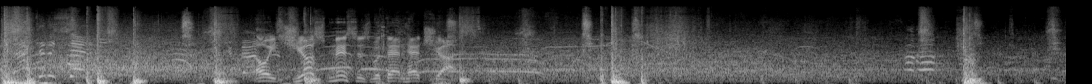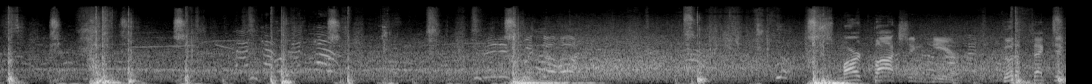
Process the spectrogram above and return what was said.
Back to the center. Oh, he just misses with that headshot. Boxing here. Good effective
